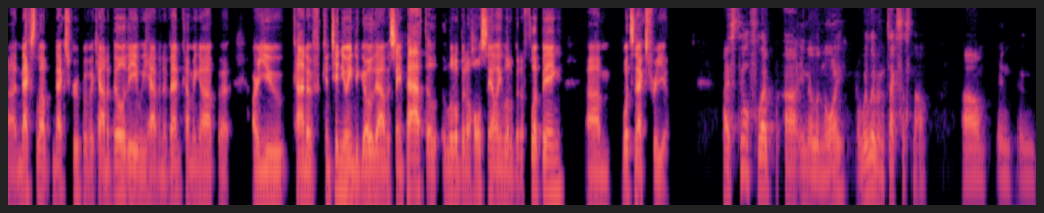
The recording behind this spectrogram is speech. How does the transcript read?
uh, next level, next group of accountability. We have an event coming up. Uh, are you kind of continuing to go down the same path? A, a little bit of wholesaling, a little bit of flipping. Um, what's next for you? I still flip uh, in Illinois. We live in Texas now, um, in in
